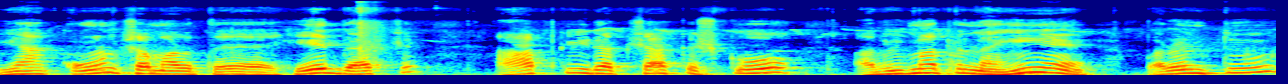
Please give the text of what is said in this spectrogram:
यहाँ कौन समर्थ है? हे दक्ष, आपकी रक्षा किसको अभिमत नहीं है, परंतु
